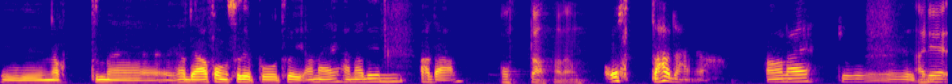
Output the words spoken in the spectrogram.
Är det något med... Hade Afonso det på tröjan? Nej, han hade en... Hade han? Åtta hade han. Åtta hade han, ja. Ja, nej. Då jag. det,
